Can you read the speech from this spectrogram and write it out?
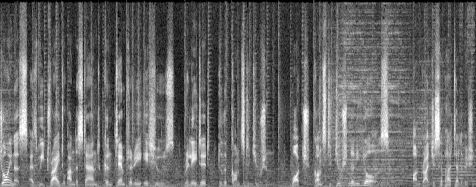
Join us as we try to understand contemporary issues related to the Constitution. Watch Constitutionally Yours on Rajya Sabha Television.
